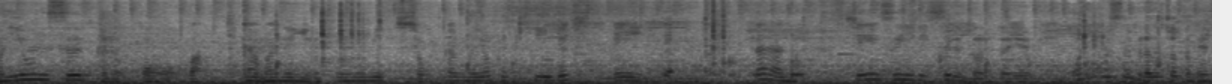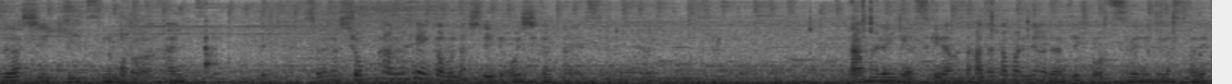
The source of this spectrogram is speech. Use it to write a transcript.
オニオンスープの方は玉ねぎの風味食感がよく効いてしていてさらにチーズ入りクルトンというオニオンスープだとちょっと珍しい均一のものが入っていてそれが食感の変化も出していて美味しかったです。ね玉ねぎが好きでまた温まりながらぜひおすすめできますので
